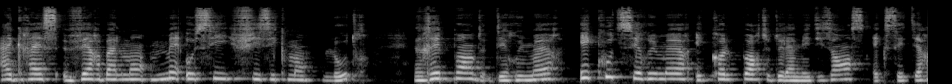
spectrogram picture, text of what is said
agressent verbalement mais aussi physiquement l'autre, répandent des rumeurs, écoutent ces rumeurs et colportent de la médisance, etc.,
